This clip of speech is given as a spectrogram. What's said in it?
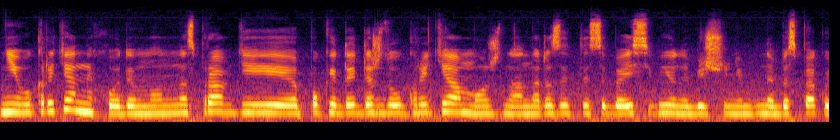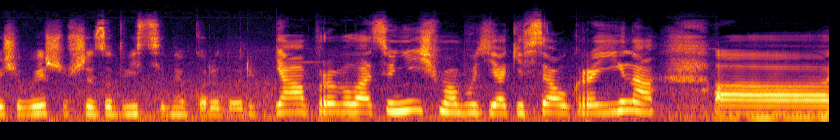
Ні, в укриття не ходимо. Насправді, поки дійдеш до укриття, можна наразити себе і сім'ю на більшу небезпеку, чи вийшовши за дві стіни в коридорі. Я провела цю ніч, мабуть, як і вся Україна. А,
